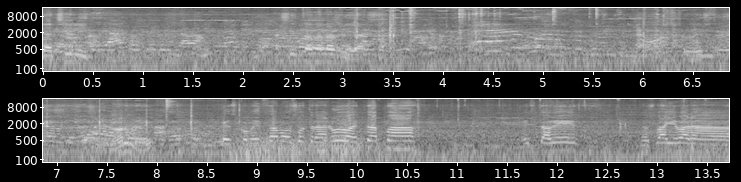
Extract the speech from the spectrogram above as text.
Mira Chili. Así todos los días. Es enorme, ¿eh? Pues comenzamos otra nueva etapa. Esta vez nos va a llevar a,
